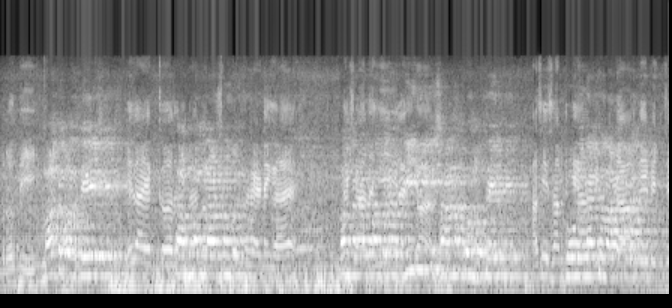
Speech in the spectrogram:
ਵਿਰੋਧੀ ਮੱਧ ਪ੍ਰਦੇਸ਼ ਇਹਦਾ ਇੱਕ ਹੈਡਿੰਗ ਹੈ। ਨਸ਼ਾ ਨਹੀਂ ਕਿਸਾਨ ਘੁੰਮਤੇ ਅਸੀਂ ਸਮਝਦੇ ਹਾਂ ਪੰਜਾਬ ਦੇ ਵਿੱਚ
